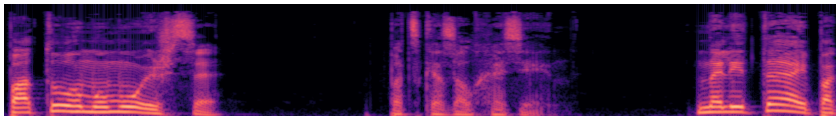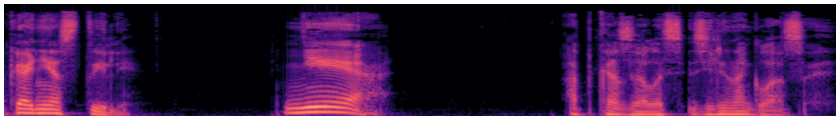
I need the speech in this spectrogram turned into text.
Потом умоешься», — подсказал хозяин. «Налетай, пока не остыли». «Не», — отказалась зеленоглазая.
